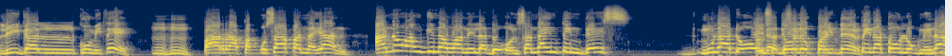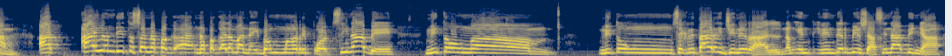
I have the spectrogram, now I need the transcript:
legal committee para pag-usapan na yan. Ano ang ginawa nila doon sa 19 days? Mula doon sa Pinatulog, partner. pin- pinatulog nila. At ayon dito sa napag, ah, napag-alaman na ibang mga report, sinabi nitong um, nitong Secretary General ng in- in-interview siya, sinabi niya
